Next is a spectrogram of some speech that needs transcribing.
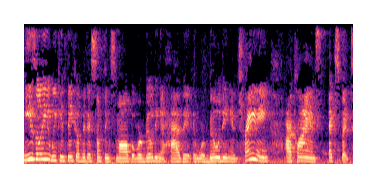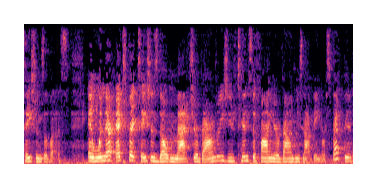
easily we can think of it as something small but we're building a habit and we're building and training our clients expectations of us. And when their expectations don't match your boundaries you tend to find your boundaries not being respected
